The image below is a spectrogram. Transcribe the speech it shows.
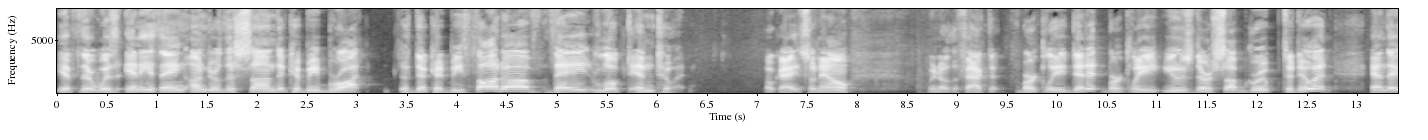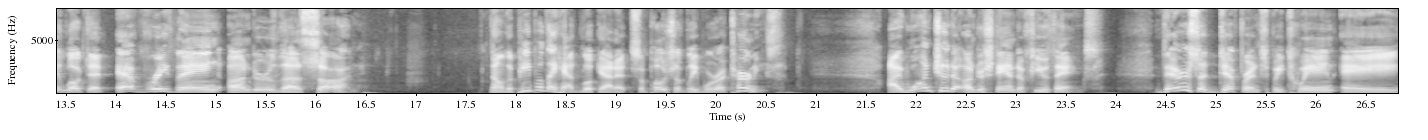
if there was anything under the sun that could be brought, that could be thought of, they looked into it. Okay, so now we know the fact that Berkeley did it. Berkeley used their subgroup to do it, and they looked at everything under the sun. Now, the people they had look at it supposedly were attorneys. I want you to understand a few things. There's a difference between a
